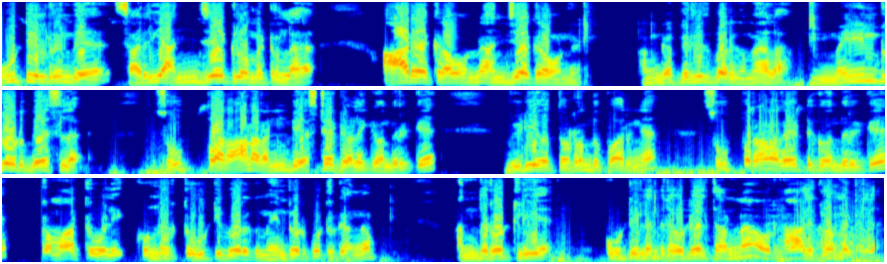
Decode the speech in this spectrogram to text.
ஊட்டியிலிருந்து சரியா அஞ்சே கிலோமீட்டர்ல ஆறு ஏக்கரா ஒன்று அஞ்சு ஏக்கரா ஒன்று அங்கே பிரிது பாருங்க மேலே. மெயின் ரோடு பேஸில் சூப்பரான ரெண்டு எஸ்டேட் விலைக்கு வந்திருக்கு. வீடியோ தொடர்ந்து பாருங்க. சூப்பரான ரேட்டுக்கு வந்திருக்கு. அப்புறம் மாற்று வழி குன்னூர் டு ஊட்டி போகிறதுக்கு மெயின் ரோடு போட்டிருக்காங்க. அந்த ரோட்லேயே ஊட்டிலேருந்து ரவுடு தாண்டினா ஒரு நாலு கிலோமீட்டரில்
